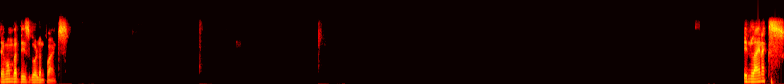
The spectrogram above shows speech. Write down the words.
Remember these golden points. In Linux,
